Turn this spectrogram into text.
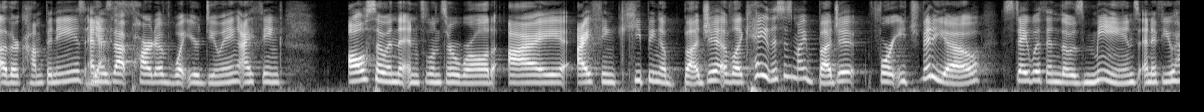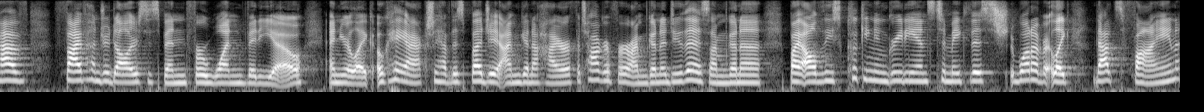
other companies? And is that part of what you're doing? I think also in the influencer world, I I think keeping a budget of like, hey, this is my budget for each video, stay within those means. And if you have $500 to spend for one video and you're like, okay, I actually have this budget. I'm going to hire a photographer. I'm going to do this. I'm going to buy all these cooking ingredients to make this, sh- whatever. Like, that's fine.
